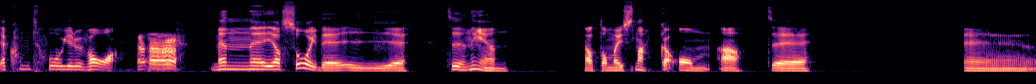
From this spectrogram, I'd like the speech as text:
jag kommer inte ihåg hur det var. Men eh, jag såg det i eh, tidningen. Att de har ju snackat om att eh, eh,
